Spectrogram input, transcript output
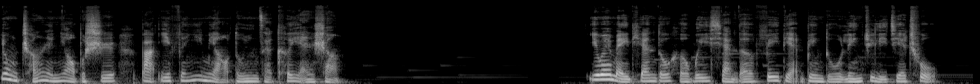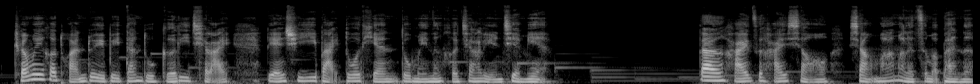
用成人尿不湿把一分一秒都用在科研上。因为每天都和危险的非典病毒零距离接触，陈薇和团队被单独隔离起来，连续一百多天都没能和家里人见面。但孩子还小，想妈妈了怎么办呢？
